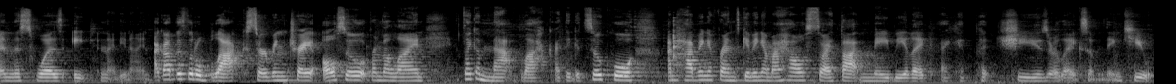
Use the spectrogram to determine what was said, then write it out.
and this was $8.99. I got this little black serving tray also from the line. It's like a matte black. I think it's so cool. I'm having a Friendsgiving at my house, so I thought maybe like I could put cheese or like something cute.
